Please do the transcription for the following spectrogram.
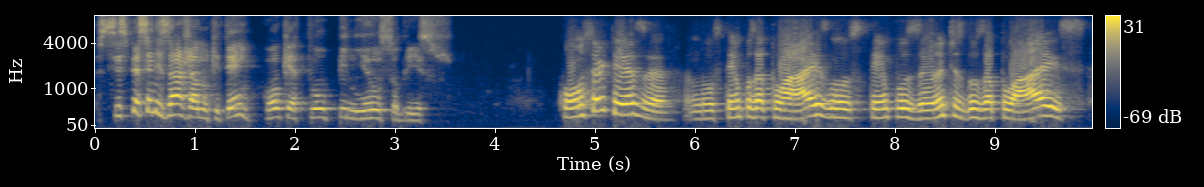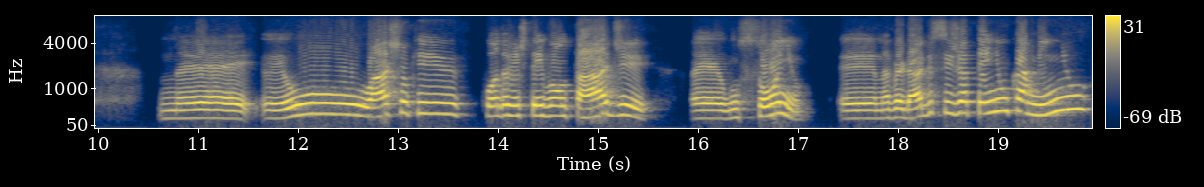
se especializar já no que tem? Qual que é a tua opinião sobre isso? Com certeza, nos tempos atuais, nos tempos antes dos atuais, né, eu acho que quando a gente tem vontade, é, um sonho, é, na verdade, se já tem um caminho,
